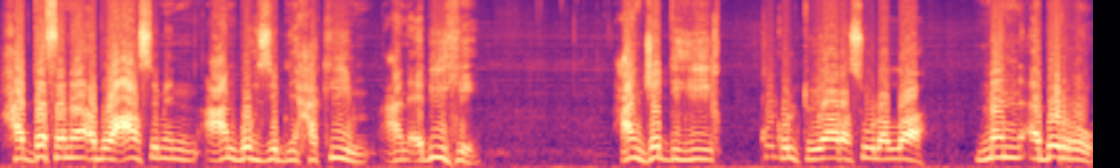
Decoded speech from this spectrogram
حدثنا أبو عاصم عن بهز بن حكيم عن أبيه عن جده قلت يا رسول الله من أبر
